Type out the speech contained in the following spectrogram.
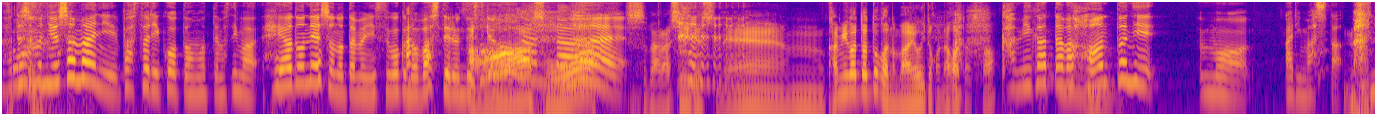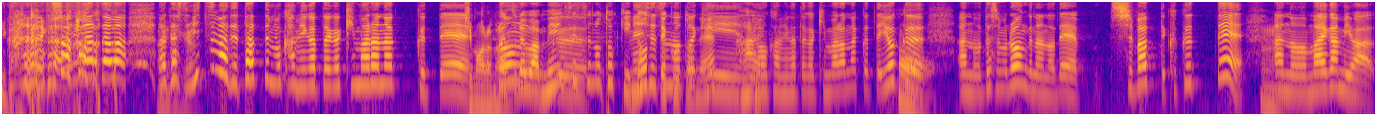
私も入社前にバスタリ行こうと思ってます。今ヘアドネーションのためにすごく伸ばしてるんですけど。あそう、はい、素晴らしいですね。うん、髪型とかの迷いとかなかったですか？髪型は本当に、もうありました。何が？髪型は私いつまでたっても髪型が決まらなくて決まらない。それは面接の時のってことね。面接の時の髪型が決まらなくてよく、はい、あの私もロングなので縛ってくくって、うん、あの前髪は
